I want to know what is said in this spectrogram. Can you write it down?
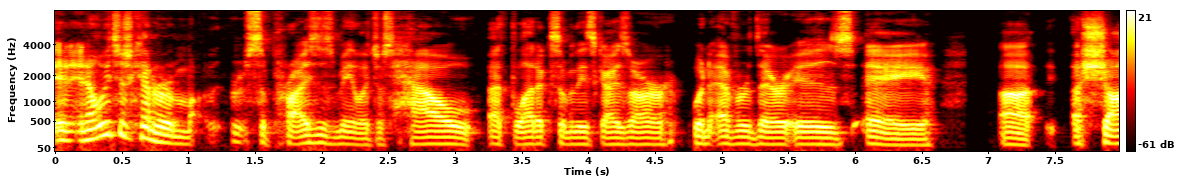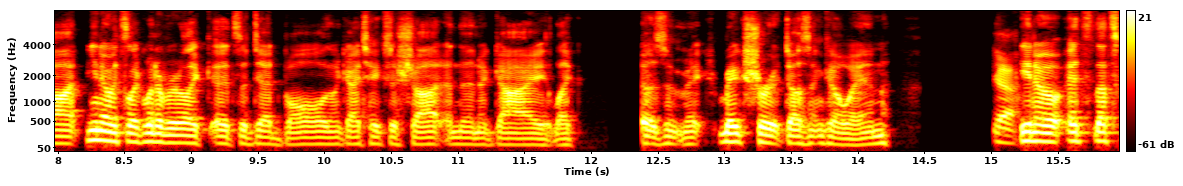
it, it always just kind of rem- surprises me, like just how athletic some of these guys are. Whenever there is a uh, a shot, you know, it's like whenever like it's a dead ball and a guy takes a shot, and then a guy like doesn't make make sure it doesn't go in. Yeah. you know, it's that's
